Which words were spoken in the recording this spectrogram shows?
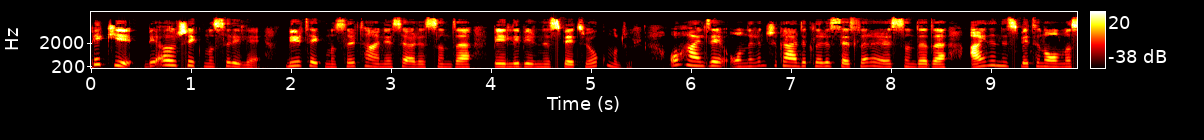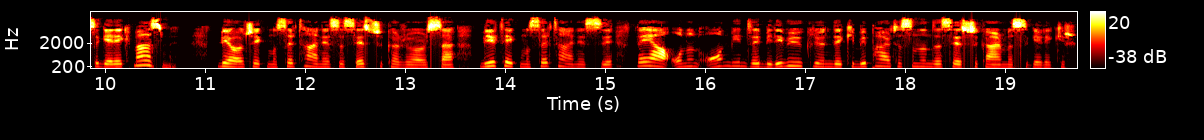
Peki bir ölçek mısır ile bir tek mısır tanesi arasında belli bir nispet yok mudur? O halde onların çıkardıkları sesler arasında da aynı nispetin olması gerekmez mi? Bir ölçek mısır tanesi ses çıkarıyorsa bir tek mısır tanesi veya onun on binde biri büyüklüğündeki bir parçasının da ses çıkarması gerekir.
